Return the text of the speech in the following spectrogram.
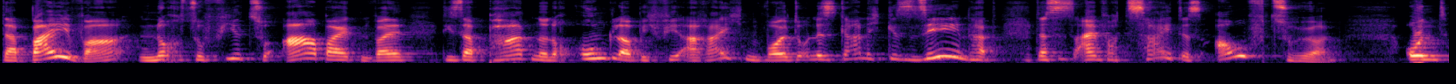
dabei war, noch so viel zu arbeiten, weil dieser Partner noch unglaublich viel erreichen wollte und es gar nicht gesehen hat, dass es einfach Zeit ist, aufzuhören. Und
